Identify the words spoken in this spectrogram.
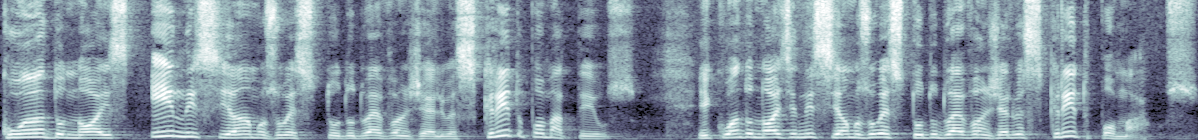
quando nós iniciamos o estudo do Evangelho escrito por Mateus e quando nós iniciamos o estudo do Evangelho escrito por Marcos.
